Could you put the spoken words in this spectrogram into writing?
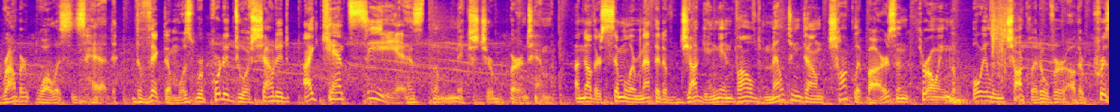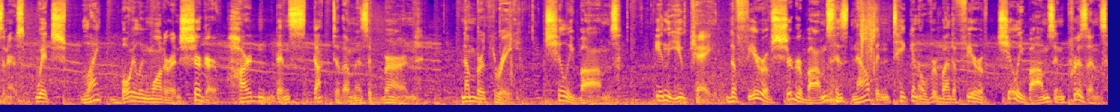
Robert Wallis's head. The victim was reported to have shouted, I can't see, as the mixture burned him. Another similar method of jugging involved melting down chocolate bars and throwing the boiling chocolate over other prisoners, which, like boiling water and sugar, hardened and stuck to them as it burned. Number 3. Chili Bombs in the UK, the fear of sugar bombs has now been taken over by the fear of chili bombs in prisons.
